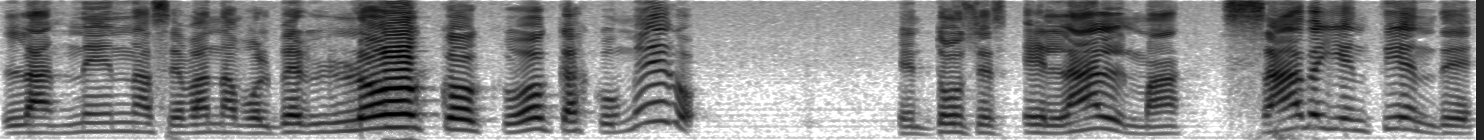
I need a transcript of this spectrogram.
Las nenas se van a volver locos, cocas conmigo. Entonces el alma sabe y entiende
